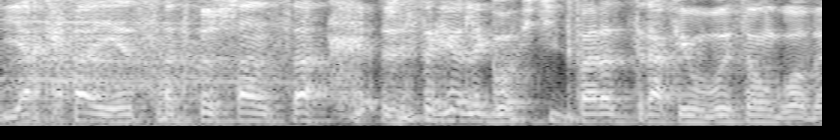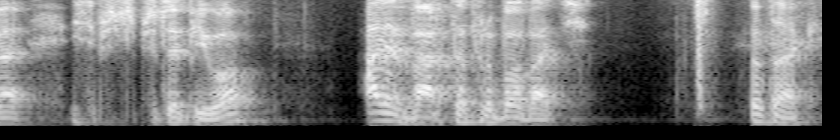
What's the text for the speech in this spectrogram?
Jaka jest na to szansa, że z takiej odległości dwa razy trafił w łysą głowę i się przy- przyczepiło? Ale warto próbować. No tak.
